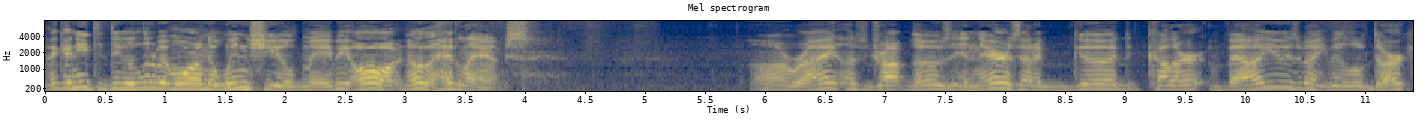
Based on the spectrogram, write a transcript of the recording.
I think I need to do a little bit more on the windshield maybe. Oh, no, the headlamps. All right, let's drop those in there. Is that a good color value? It might be a little dark,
